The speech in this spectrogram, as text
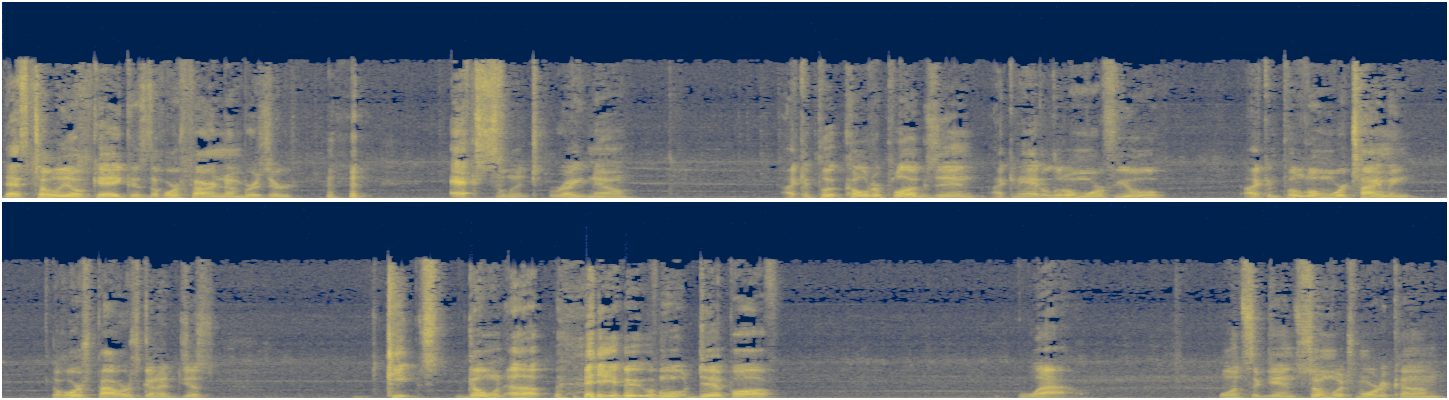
that's totally okay because the horsepower numbers are excellent right now. I can put colder plugs in, I can add a little more fuel, I can put a little more timing. The horsepower is going to just keep going up. it won't dip off. Wow. Once again, so much more to come.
